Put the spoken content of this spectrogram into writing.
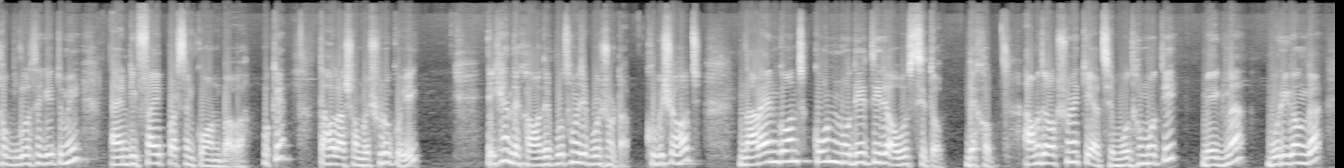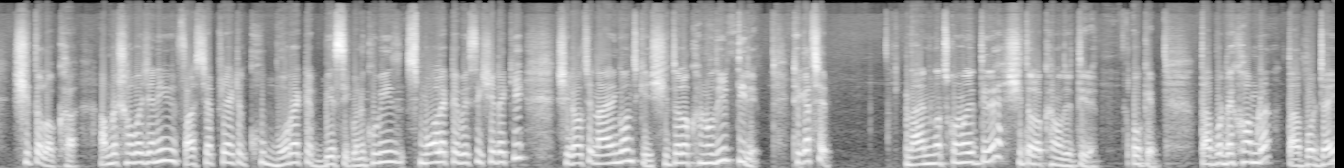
সবগুলো থেকেই তুমি নাইনটি ফাইভ পার্সেন্ট কমন পাবা ওকে তাহলে আসো, আমরা শুরু করি। এখানে দেখো আমাদের প্রথমে যে প্রশ্নটা, খুবই সহজ। নারায়ণগঞ্জ কোন নদীর তীরে অবস্থিত? দেখো, আমাদের অপশনে কি আছে? মধুমতি, মেঘনা, বুড়িগঙ্গা শীতলক্ষা আমরা সবাই জানি ফার্স্ট চ্যাপ্টারে একটা খুব বড় একটা বেসিক মানে খুবই স্মল একটা বেসিক সেটা কি? সেটা হচ্ছে নারায়ণগঞ্জ কি? শীতলক্ষা নদীর তীরে। ঠিক আছে? নারায়ণগঞ্জ কোন নদীর তীরে? শীতলক্ষা নদীর তীরে। ওকে তারপর দেখো আমরা, তারপর যাই।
